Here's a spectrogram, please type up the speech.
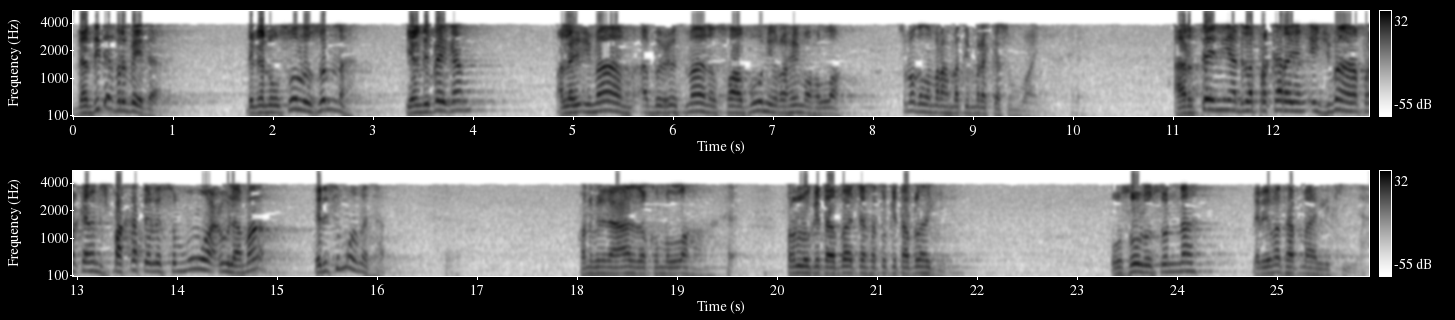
Dan tidak berbeda dengan usul sunnah yang dipegang oleh Imam Abu Uthman Al-Sabuni rahimahullah. Semoga Allah merahmati mereka semuanya. Artinya ini adalah perkara yang ijma, perkara yang disepakati oleh semua ulama dari semua madhab. Perlu kita baca satu kitab lagi. Usul sunnah dari madhab Malikiyah.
